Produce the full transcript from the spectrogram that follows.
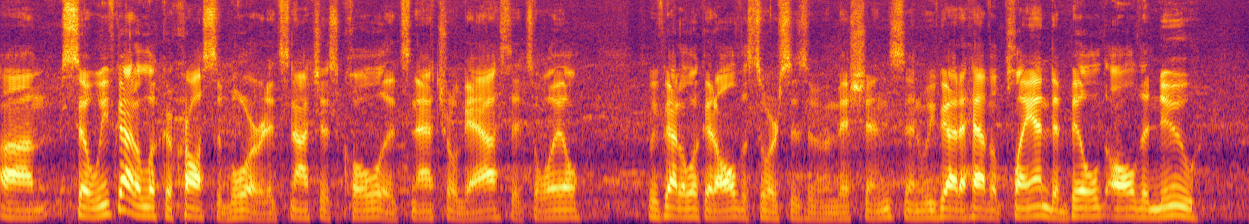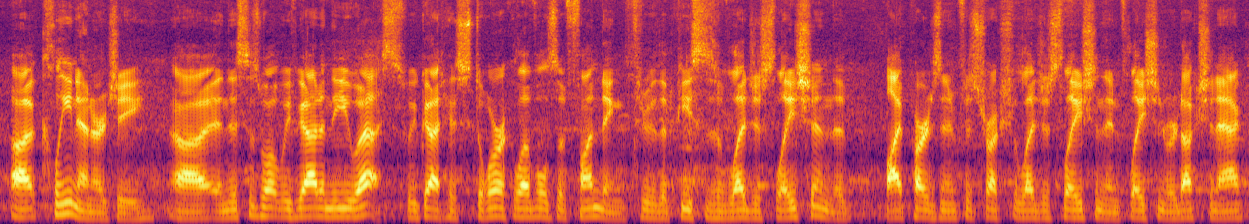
Um, so we've got to look across the board. It's not just coal; it's natural gas, it's oil. We've got to look at all the sources of emissions, and we've got to have a plan to build all the new uh, clean energy. Uh, and this is what we've got in the U.S. We've got historic levels of funding through the pieces of legislation, the bipartisan infrastructure legislation, the Inflation Reduction Act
